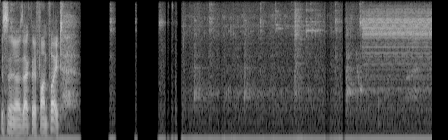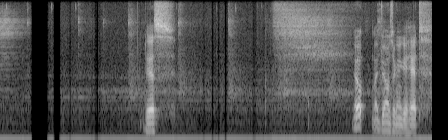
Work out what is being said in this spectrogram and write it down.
This isn't exactly a fun fight. This. Oh, my drones are gonna get hit.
